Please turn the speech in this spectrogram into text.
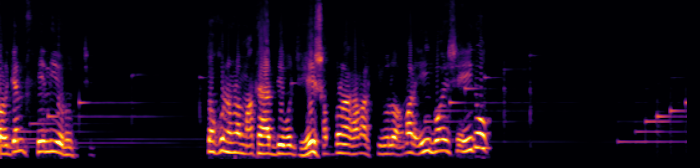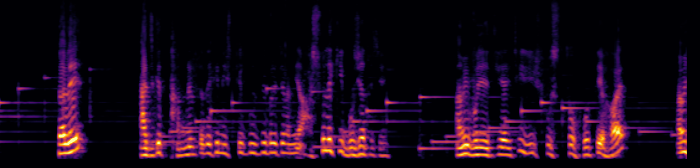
অর্গান ফেলিওর হচ্ছে। তখন আমরা মাথায় হাত দিয়ে বলছি, হে সর্বনাথ আমার কি হলো? আমার এই বয়সে এই রোগ? তাহলে আজকে থামনেলটা দেখে নিশ্চয়ই বুঝতে পেরেছেন আমি আসলে কি বোঝাতে চাইছি। আমি বোঝাতে চাইছি যে সুস্থ হতে হয়। আমি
